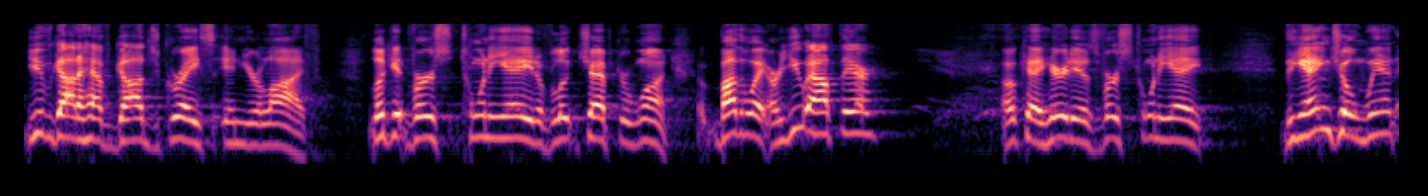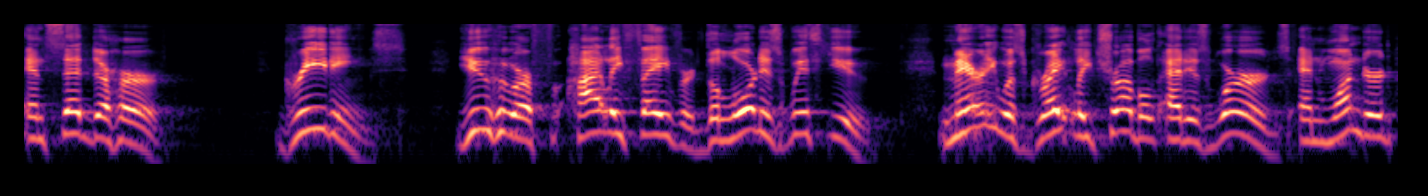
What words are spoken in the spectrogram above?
You've got to have God's grace in your life. Look at verse 28 of Luke chapter 1. By the way, are you out there? Okay, here it is, verse 28. The angel went and said to her, Greetings, you who are highly favored, the Lord is with you. Mary was greatly troubled at his words and wondered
